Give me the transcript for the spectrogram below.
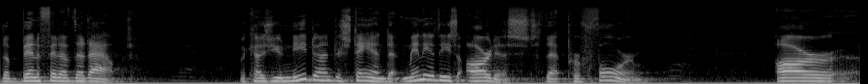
the benefit of the doubt because you need to understand that many of these artists that perform are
